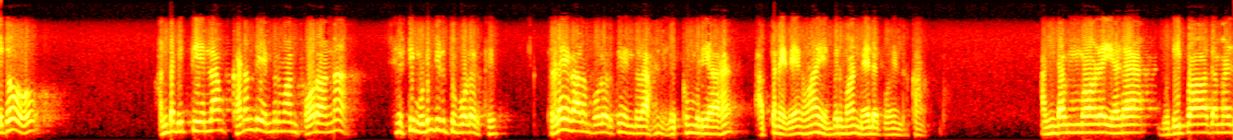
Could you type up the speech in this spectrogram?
ஏதோ அந்த பித்தி எல்லாம் கடந்து எம்பெருமான் போறான்னா சிருஷ்டி முடிஞ்சிடுத்து போல இருக்கு. பிரளய காலம் போல இருக்கு என்பதாக நிற்கும்படியாக அத்தனை வேகமா எம்பெருமான் மேலே போயின்னு இருக்கான். அண்டம் மோழ எட முடிபாதமழ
